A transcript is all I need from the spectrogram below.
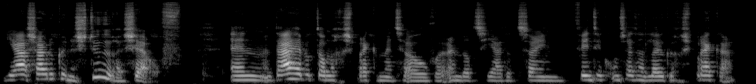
ja, zouden kunnen sturen zelf. En daar heb ik dan de gesprekken met ze over. En dat, ja, dat zijn, vind ik, ontzettend leuke gesprekken.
